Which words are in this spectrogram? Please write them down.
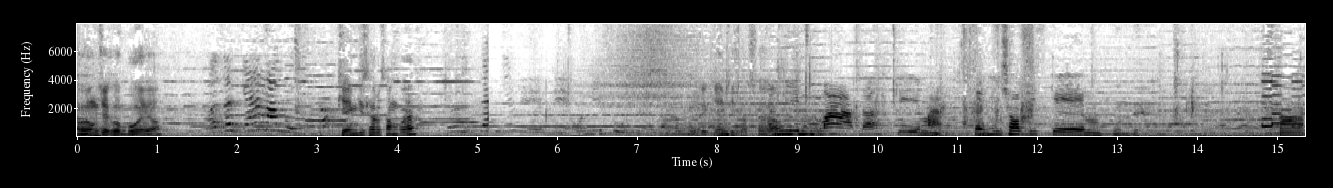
어, 영재 그거 뭐예요? 게임기 새로 산 거야? 이제 게임기 샀어요? 아니 엄마 나 게임아 난 히쇼 비스 게임 뭔데? ตาร์ท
